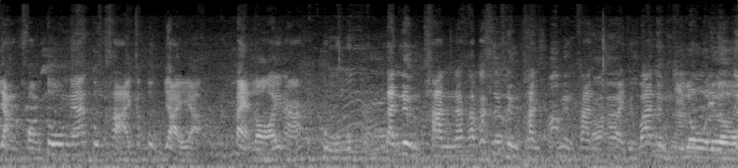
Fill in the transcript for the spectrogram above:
อย่างของตูมเนี้ยตูมขายกระปุกใหญ่อะ 800 นะแต่ 1,000 นะครับ ก็คือ 1,000 1,000หมายถึงว่า 1 กิโลเลย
